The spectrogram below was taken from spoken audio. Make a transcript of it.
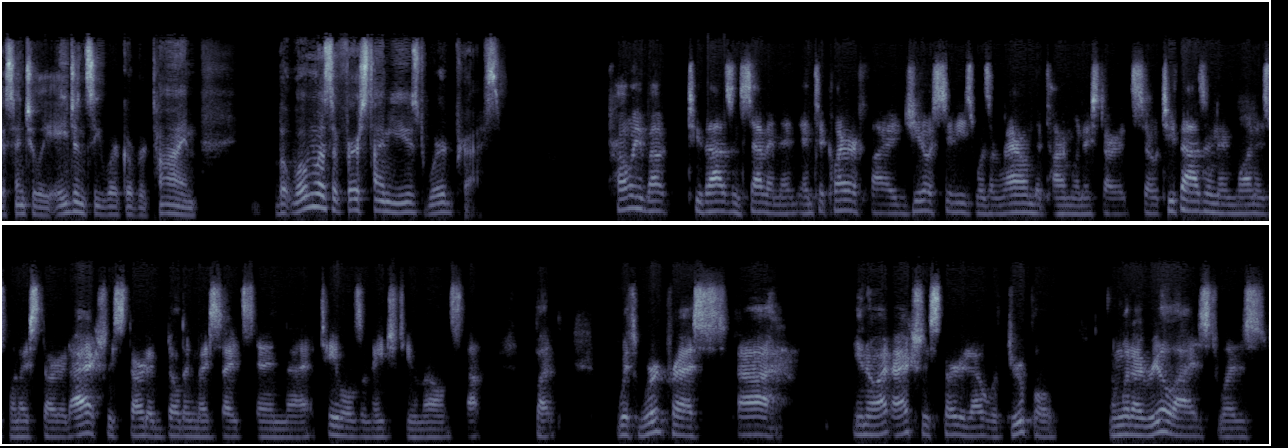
essentially agency work over time. But when was the first time you used WordPress? Probably about 2007. And, and to clarify, GeoCities was around the time when I started. So 2001 is when I started. I actually started building my sites in uh, tables and HTML and stuff. But with WordPress, uh, you know, I, actually started out with Drupal. And what I realized was,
